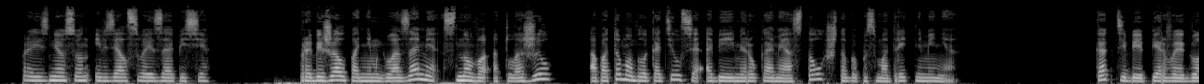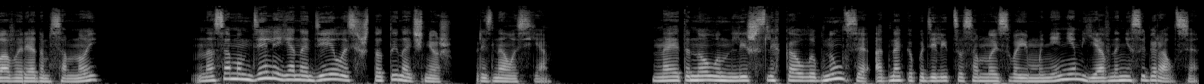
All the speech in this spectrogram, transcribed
— произнес он и взял свои записи, пробежал по ним глазами, снова отложил, а потом облокотился обеими руками о стол, чтобы посмотреть на меня. «Как тебе первые главы рядом со мной?» «На самом деле я надеялась, что ты начнешь, призналась я. На это Нолан лишь слегка улыбнулся, однако поделиться со мной своим мнением явно не собирался,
